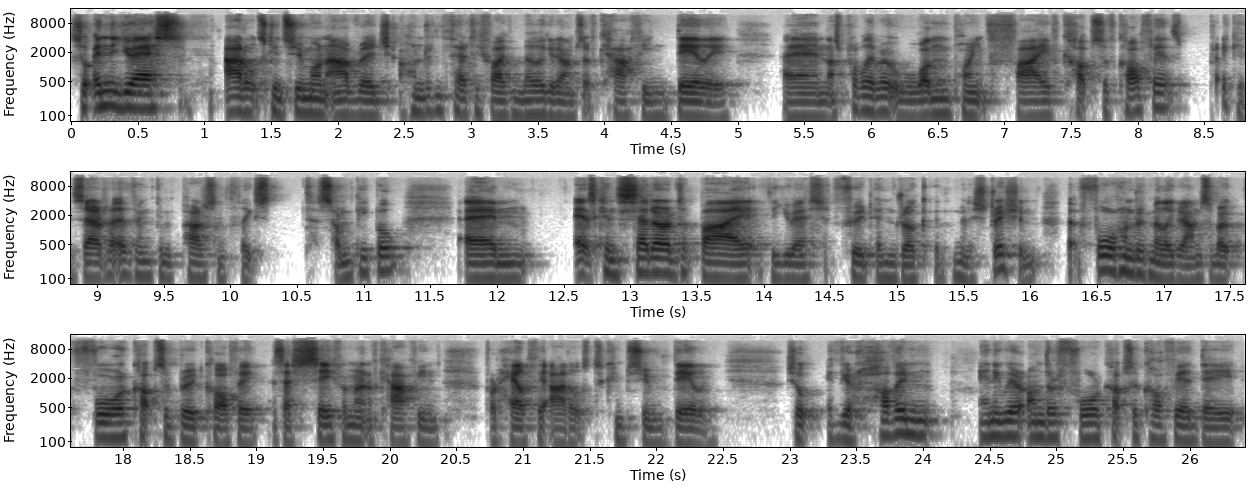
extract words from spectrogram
so in the US, adults consume on average 135 milligrams of caffeine daily. And um, that's probably about 1.5 cups of coffee. It's pretty conservative in comparison to like to some people. Um, it's considered by the US Food and Drug Administration that 400 milligrams, about four cups of brewed coffee, is a safe amount of caffeine for healthy adults to consume daily. So if you're having anywhere under four cups of coffee a day,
